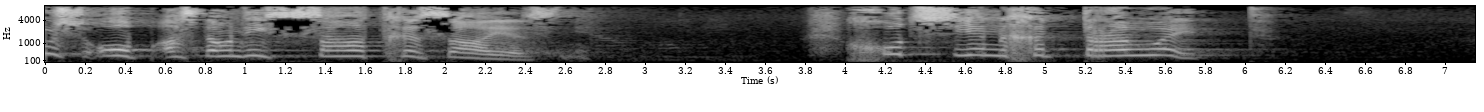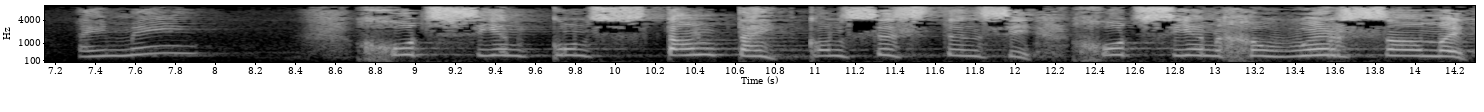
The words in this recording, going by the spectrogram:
oes op as daar nie saad gesaai is nie. God seën getrouheid. Amen. God seën konstantheid, consistency. God seën gehoorsaamheid.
